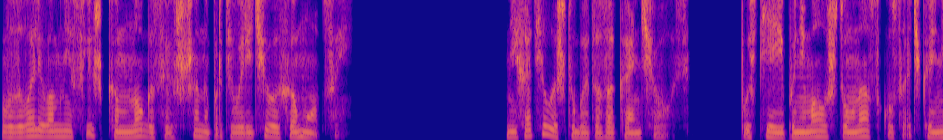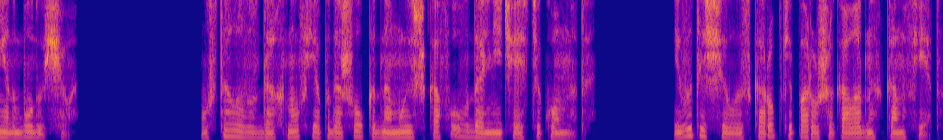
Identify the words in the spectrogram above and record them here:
вызывали во мне слишком много совершенно противоречивых эмоций. Не хотелось, чтобы это заканчивалось. Пусть я и понимал, что у нас с кусачкой нет будущего. Устало вздохнув, я подошел к одному из шкафов в дальней части комнаты и вытащил из коробки пару шоколадных конфет.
